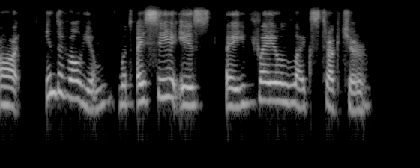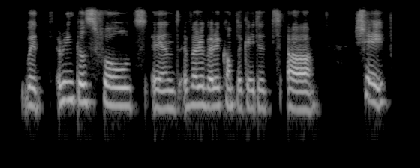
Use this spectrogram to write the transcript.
Uh, in the volume, what I see is a veil-like structure with wrinkles, folds, and a very, very complicated uh, shape.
